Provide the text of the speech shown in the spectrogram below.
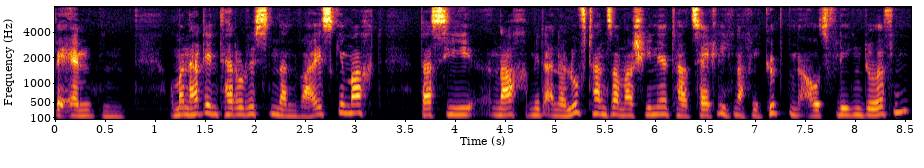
beenden. Und man hat den Terroristen dann weiß gemacht, dass sie nach, mit einer Lufthansa-Maschine tatsächlich nach Ägypten ausfliegen dürfen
